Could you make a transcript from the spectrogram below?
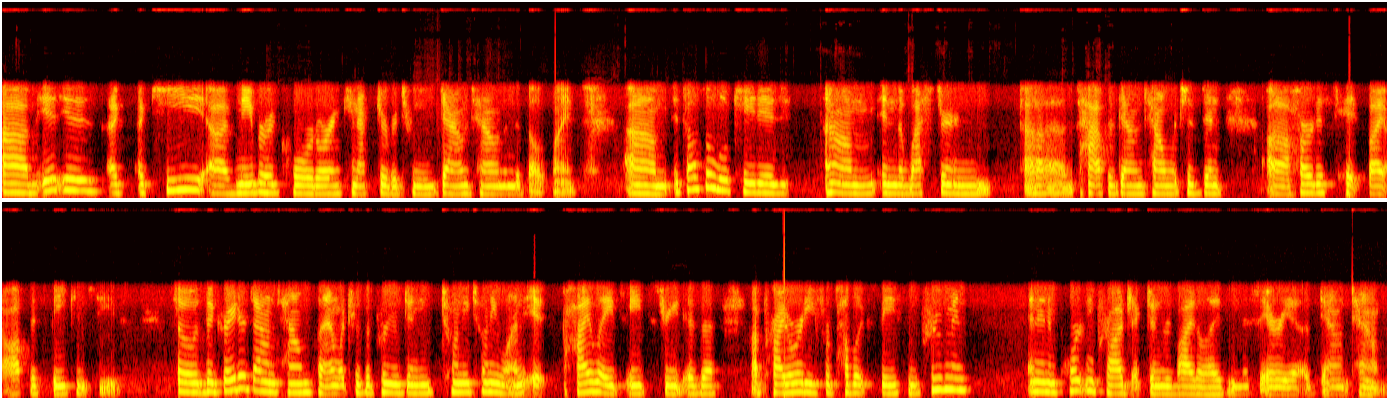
Um, it is a, a key uh, neighborhood corridor and connector between downtown and the Beltline. Um, it's also located um, in the western uh, half of downtown, which has been uh, hardest hit by office vacancies. So the Greater Downtown Plan, which was approved in 2021, it highlights 8th Street as a, a priority for public space improvements and an important project in revitalizing this area of downtown.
